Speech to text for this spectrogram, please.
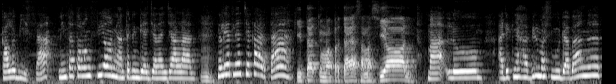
kalau bisa minta tolong Sion nganterin dia jalan-jalan. Ngeliat-liat Jakarta. Kita cuma percaya sama Sion. Maklum, adiknya Habil masih muda banget.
